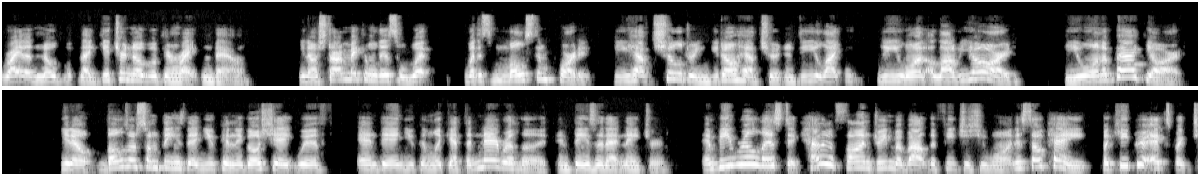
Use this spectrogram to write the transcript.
write a notebook, like get your notebook and write them down. You know, start making lists of what, what is most important. Do you have children? You don't have children. Do you like, do you want a lot of yard? Do you want a backyard? You know, those are some things that you can negotiate with and then you can look at the neighborhood and things of that nature and be realistic. Having fun, dream about the features you want. It's okay, but keep your expect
